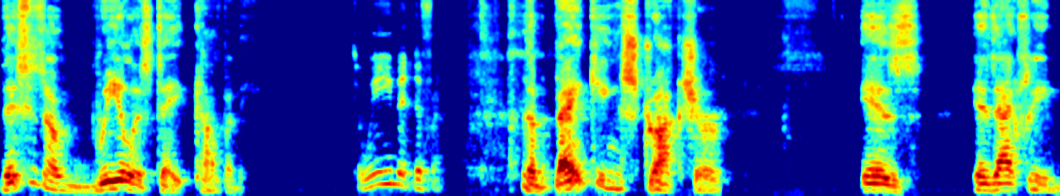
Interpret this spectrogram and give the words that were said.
This is a real estate company. it's a wee bit different the banking structure is is actually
